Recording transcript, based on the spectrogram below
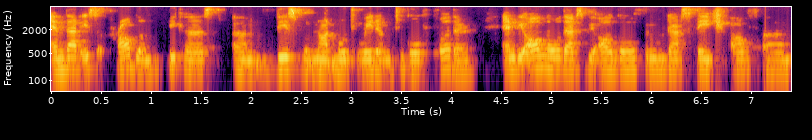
and that is a problem because um, this would not motivate them to go further. And we all know that we all go through that stage of um,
